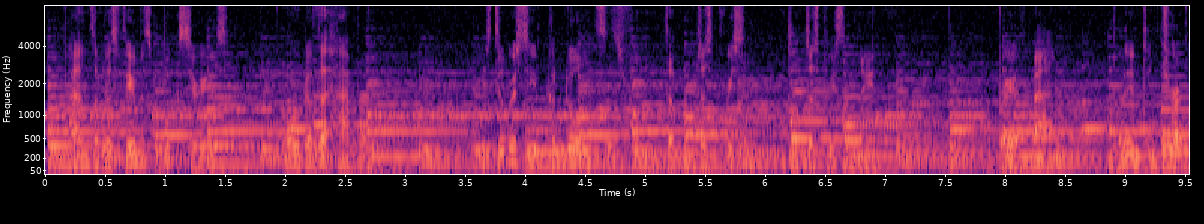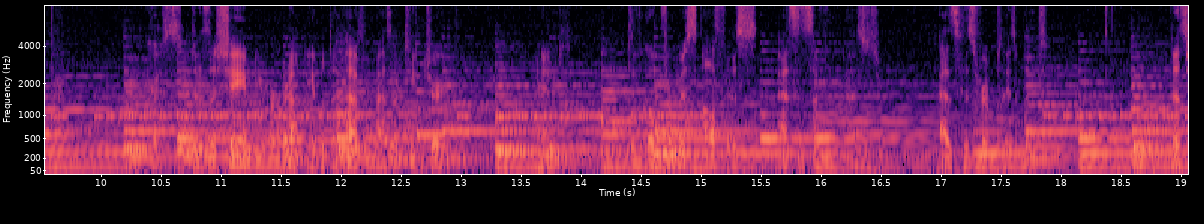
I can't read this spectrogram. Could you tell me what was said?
fans of his famous book series, Lord of the Hammer. We still receive condolences from them just recent, until just recently. A brave man, brilliant and sharp. Kris, it is a shame you were not able to have him as a teacher, and difficult for Miss Alphys as his, as, as his replacement. Let us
